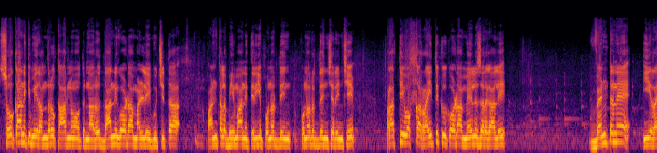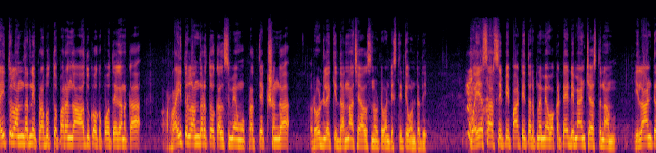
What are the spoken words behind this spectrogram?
శోకానికి మీరందరూ కారణమవుతున్నారు. దాన్ని కూడా మళ్ళీ ఉచిత పంటల బీమాని తిరిగి పునరుద్ధి పునరుద్ధరించరించి ప్రతి ఒక్క రైతుకు కూడా మేలు జరగాలి. వెంటనే ఈ రైతులందరినీ ప్రభుత్వ పరంగా ఆదుకోకపోతే గనక రైతులందరితో కలిసి మేము ప్రత్యక్షంగా రోడ్లెక్కి ధర్నా చేయాల్సినటువంటి స్థితి ఉంటుంది. వైఎస్ఆర్సీపీ పార్టీ తరపున మేము ఒకటే డిమాండ్ చేస్తున్నాము. ఇలాంటి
